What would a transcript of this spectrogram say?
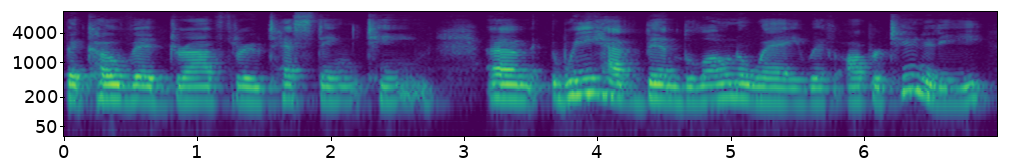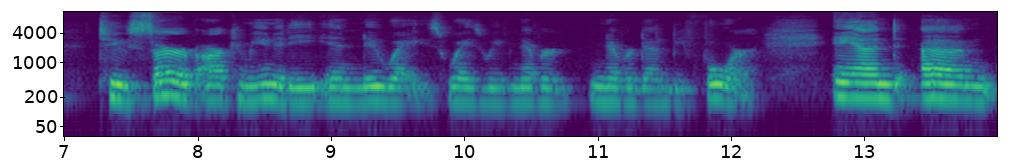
the COVID drive through testing team. Um, we have been blown away with opportunity to serve our community in new ways, ways we've never never done before. And um,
